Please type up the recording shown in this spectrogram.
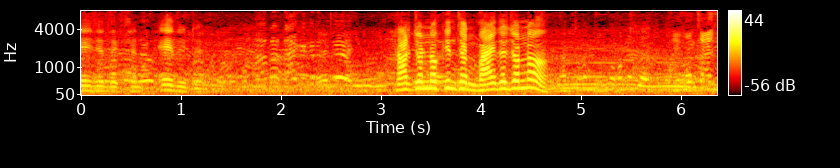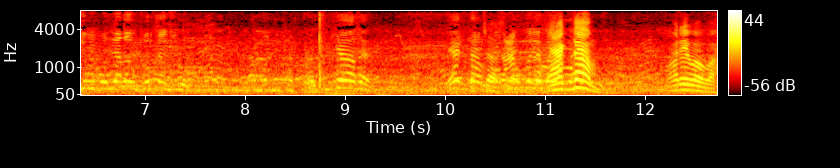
এই যে দেখছেন এই দুইটা। কার জন্য কিনছেন? ভাইদের জন্য? একদম। আরে বাবা।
